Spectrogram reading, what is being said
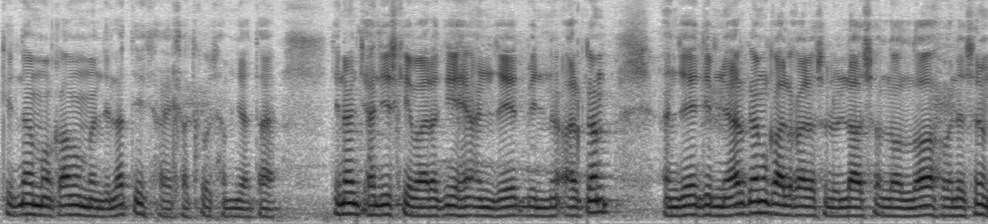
کتنا مقام و منزلت اس حقیقت کو سمجھاتا ہے۔ چنانچہ حدیث کی عبارت یہ ہے انزید بن ارکم انزید بن ارکم قال قال رسول اللہ صلی اللہ علیہ وسلم۔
